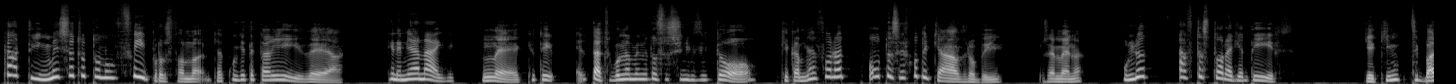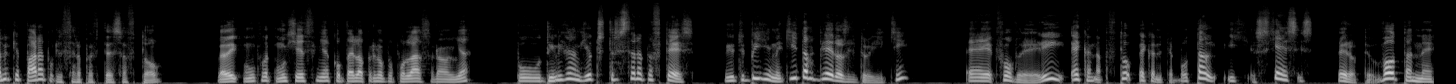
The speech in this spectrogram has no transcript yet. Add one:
κάτι μέσα του τον οθεί προ τον και ακούγεται καλή ιδέα. Είναι μια ανάγκη. Ναι, και ότι εντάξει, μπορεί να μην είναι τόσο συνειδητό και καμιά φορά όντως έρχονται και άνθρωποι σε μένα που λέω αυτός τώρα γιατί ήρθε. Και εκείνοι τσιμπάνε και πάρα πολλοί θεραπευτές αυτό. Δηλαδή, μου, μου είχε έρθει μια κοπέλα πριν από πολλά χρόνια που την είχαν διώξει τρεις θεραπευτές. Διότι πήγαινε εκεί, ήταν πλήρως λειτουργική, ε, φοβερή, έκανε αυτό, έκανε και από τα, είχε σχέσεις, ερωτευότανε,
